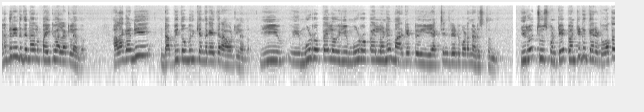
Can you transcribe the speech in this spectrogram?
ఎనభై రెండు దినార్లు పైకి వెళ్ళట్లేదు. అలాగని డెబ్బై తొమ్మిది కిందకైతే రావట్లేదు. ఈ ఈ మూడు రూపాయలు ఈ మూడు రూపాయల్లోనే మార్కెట్ ఈ ఎక్స్చేంజ్ రేటు కూడా నడుస్తుంది. ఈరోజు చూసుకుంటే ట్వంటీ టూ క్యారెట్ ఒక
